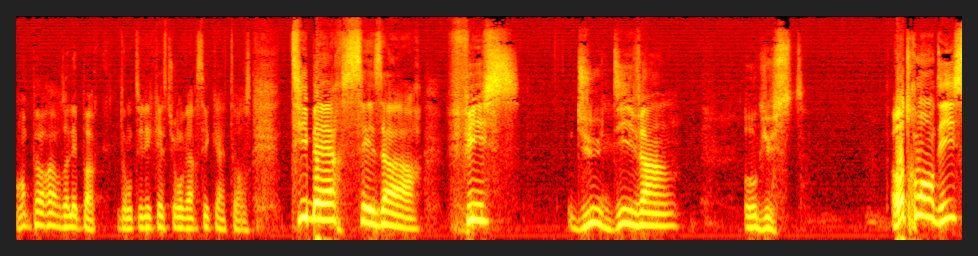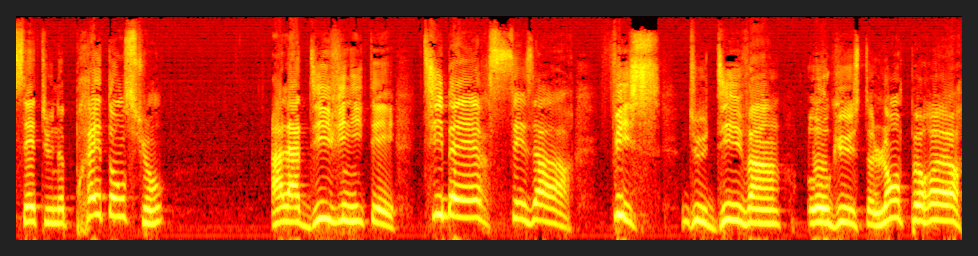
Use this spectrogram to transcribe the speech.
empereur de l'époque, dont il est question au verset 14. Tibère César, fils du divin Auguste. Autrement dit, c'est une prétention à la divinité. Tibère César, fils du divin Auguste, l'empereur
